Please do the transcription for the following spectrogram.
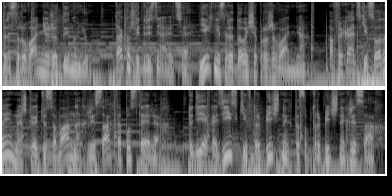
дресируванню людиною. Також відрізняються їхні середовища проживання. Африканські слони мешкають у саваннах, лісах та пустелях, тоді як азійські в тропічних та субтропічних лісах.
